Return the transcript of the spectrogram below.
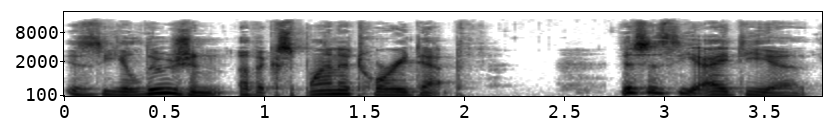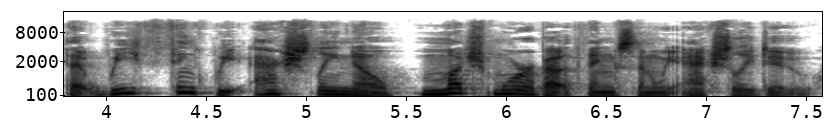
is the illusion of explanatory depth. This is the idea that we think we actually know much more about things than we actually do.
